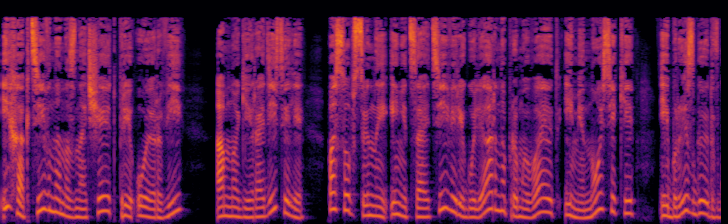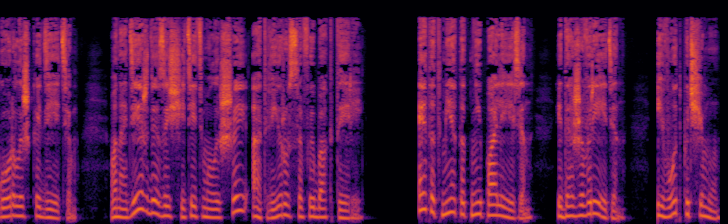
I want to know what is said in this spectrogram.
Их активно назначают при ОРВИ, а многие родители по собственной инициативе регулярно промывают ими носики и брызгают в горлышко детям, в надежде защитить малышей от вирусов и бактерий. Этот метод не полезен и даже вреден, и вот почему.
